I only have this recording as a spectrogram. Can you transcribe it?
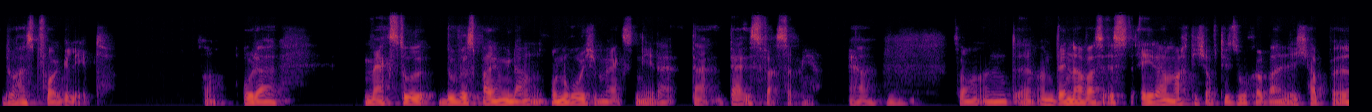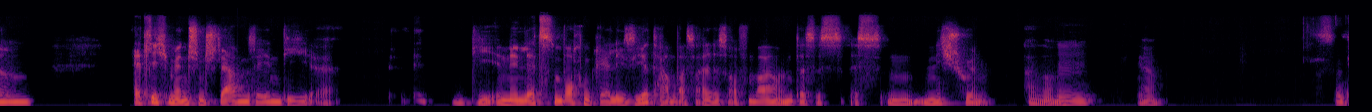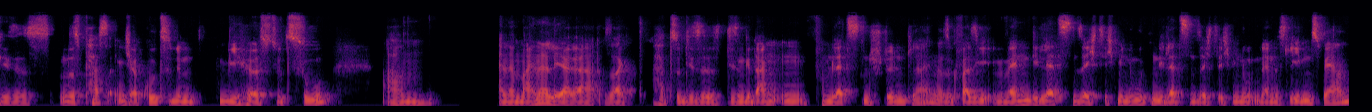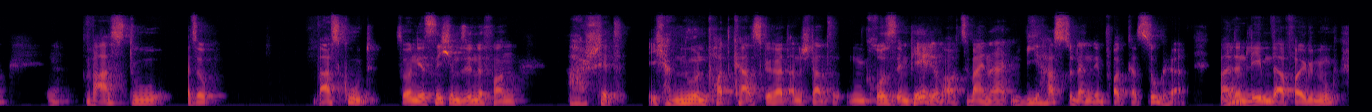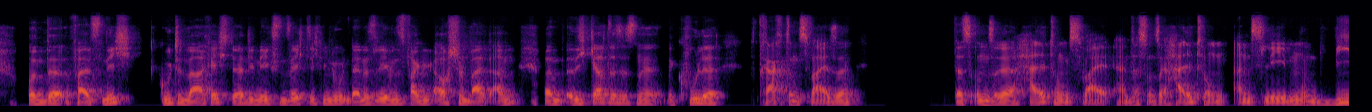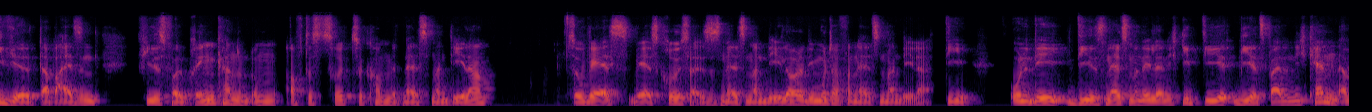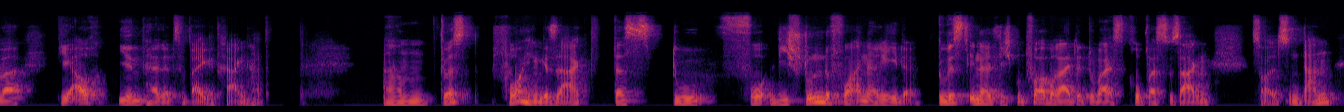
du hast voll gelebt. So. Oder merkst du, du wirst bei dem Gedanken unruhig und merkst, nee, da, da, da ist was in mir. Ja. Mhm. So, und, äh, und wenn da was ist, ey, dann mach dich auf die Suche, weil ich habe ähm, etliche Menschen sterben sehen, die, äh, die in den letzten Wochen realisiert haben, was alles offen war. Und das ist, ist nicht schön. Also, mhm. ja. So dieses, und das passt eigentlich auch gut zu dem, wie hörst du zu? Ähm, einer meiner Lehrer sagt, hat so dieses, diesen Gedanken vom letzten Stündlein, also quasi, wenn die letzten 60 Minuten, die letzten 60 Minuten deines Lebens wären, ja. warst du, also war es gut. So, und jetzt nicht im Sinne von, ah, shit, ich habe nur einen Podcast gehört, anstatt ein großes Imperium aufzubauen. Nein, wie hast du denn dem Podcast zugehört? War ja. dein Leben da voll genug? Und äh, falls nicht, gute Nachricht, ne? die nächsten 60 Minuten deines Lebens fangen auch schon bald an. Und ich glaube, das ist eine, eine coole Betrachtungsweise, dass unsere Haltungsweise, äh, dass unsere Haltung ans Leben und wie wir dabei sind, vieles vollbringen kann. Und um auf das zurückzukommen mit Nelson Mandela, so wer ist, wer ist größer? Ist es Nelson Mandela oder die Mutter von Nelson Mandela, die ohne die, die es Nelson Mandela nicht gibt, die wir jetzt beide nicht kennen, aber die auch ihren Teil dazu beigetragen hat. Ähm, du hast vorhin gesagt, dass du vor, die Stunde vor einer Rede, du bist inhaltlich gut vorbereitet, du weißt grob, was du sagen sollst. Und dann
